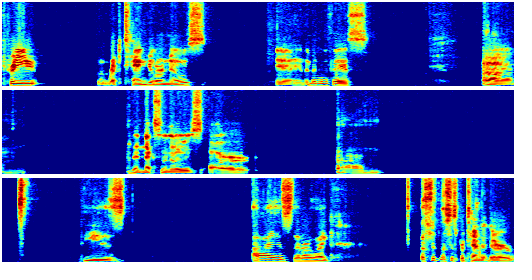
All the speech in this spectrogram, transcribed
pretty rectangular nose in the middle of the face. Um, and then next to the nose are um, these eyes that are like let's just let's just pretend that they're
